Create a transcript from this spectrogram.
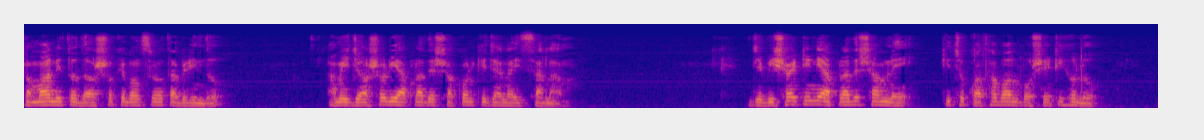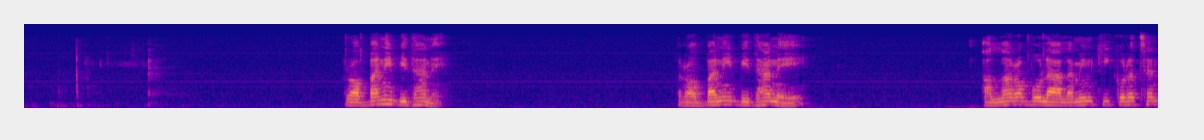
সম্মানিত দর্শক এবং শ্রোতাবৃন্দ, আমি যশোরী আপনাদের সকলকে জানাই সালাম। যে বিষয়টি নিয়ে আপনাদের সামনে কিছু কথা বলব সেটি হল, রব্বানি বিধানে রব্বানি বিধানে আল্লাহ রব্বুল আলমিন কি করেছেন?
